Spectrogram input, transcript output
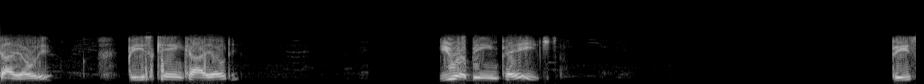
Coyote, Beast King Coyote, you are being paged. Beast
